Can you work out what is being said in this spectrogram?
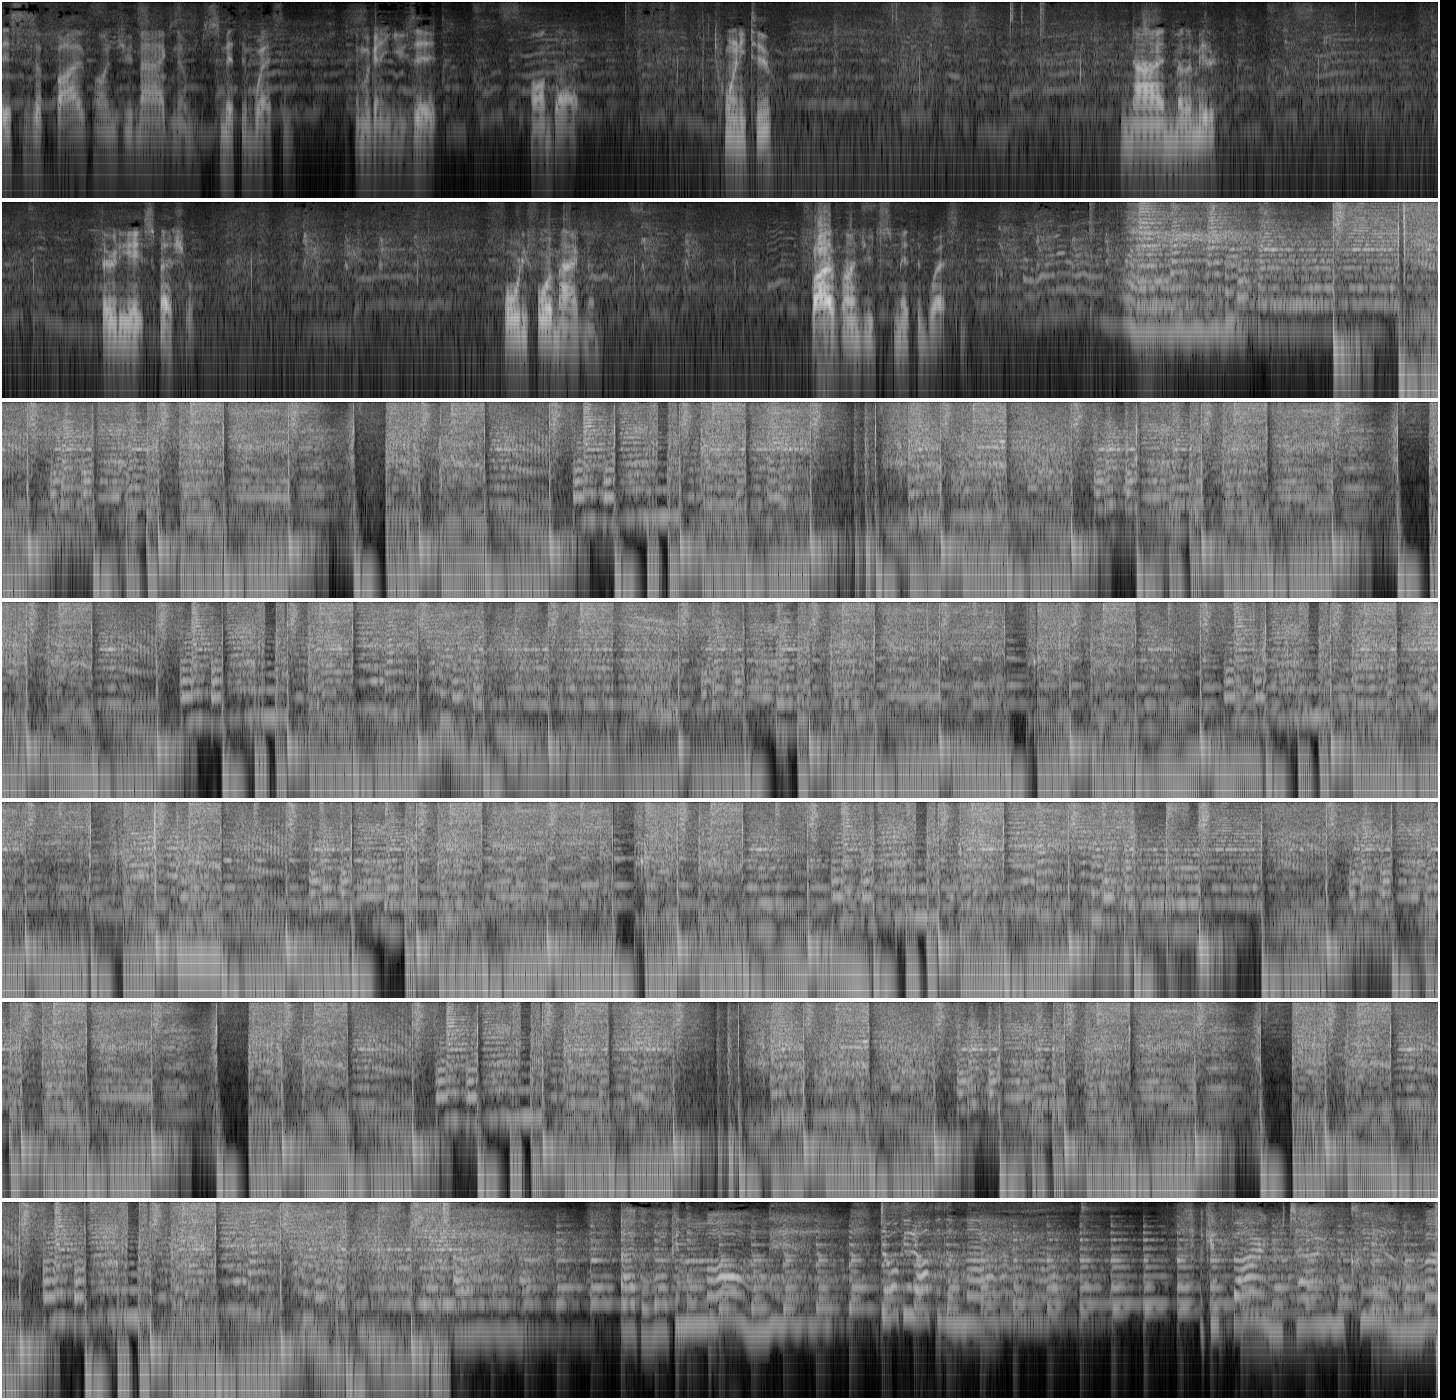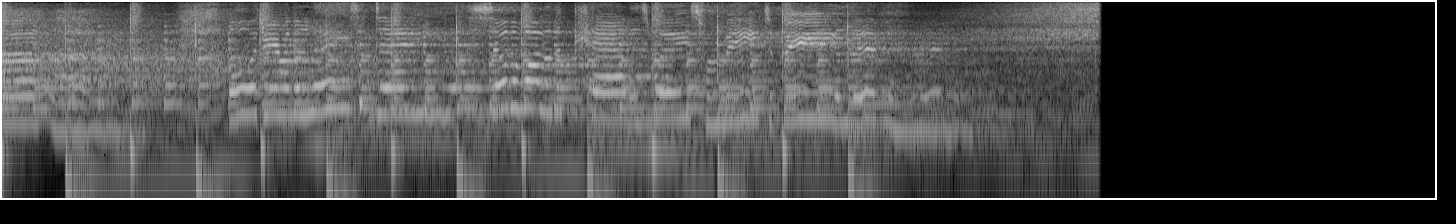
This is a 500 Magnum Smith & Wesson, and we're gonna use it on that 22, 9 millimeter, 38 special, 44 Magnum, 500 Smith & Wesson. 나.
